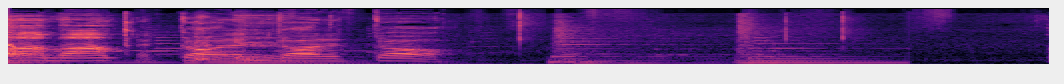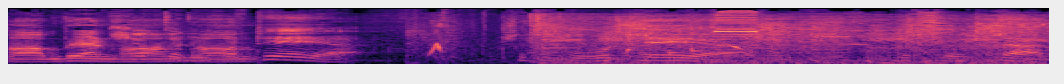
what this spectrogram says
พร้อมพร้อม let's go let's go let's go พร้อมเพื่อนพเชี่ร้ยอมตัวพนี้ร้อโคมตรเท่อะเชี่ยตัวนี้โคตรเท่อะเชี่ยเสือจัด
